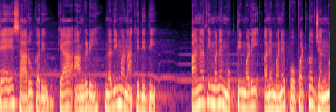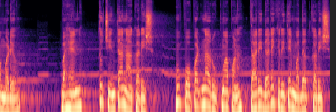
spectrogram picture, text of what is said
તે એ સારું કર્યું કે આ આંગળી નદીમાં નાખી દીધી. આનાથી મને મુક્તિ મળી અને મને પોપટનો જન્મ મળ્યો. બહેન, તું ચિંતા ના કરીશ. હું પોપટના રૂપમાં પણ તારી દરેક રીતે મદદ કરીશ.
